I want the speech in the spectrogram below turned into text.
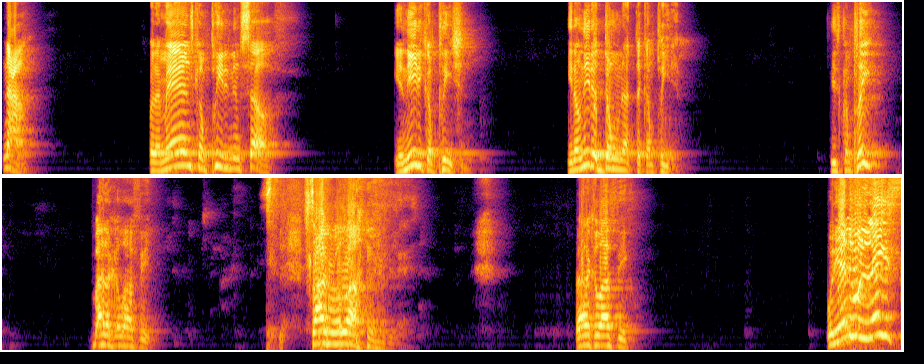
Now, when a man's completed himself, you need a completion. You don't need a donut to complete him. He's complete. Barakallah fi. Astaghfirullah. Barakallah fi. ولأنه ليس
